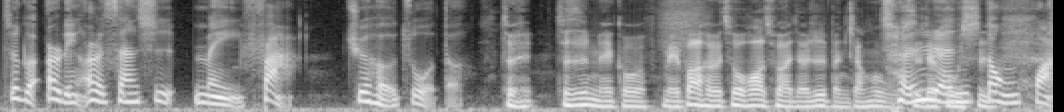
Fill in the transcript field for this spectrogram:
这个二零二三是美发去合作的。对，这是美国美霸合作画出来的日本江户成人动画。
